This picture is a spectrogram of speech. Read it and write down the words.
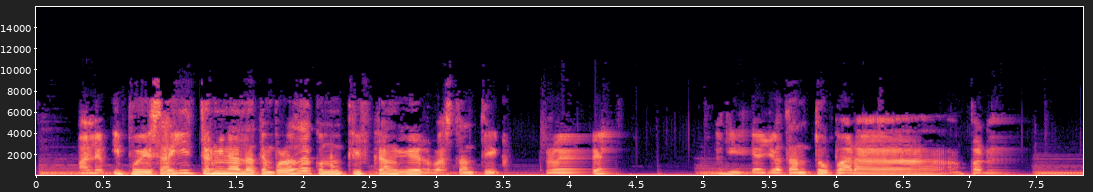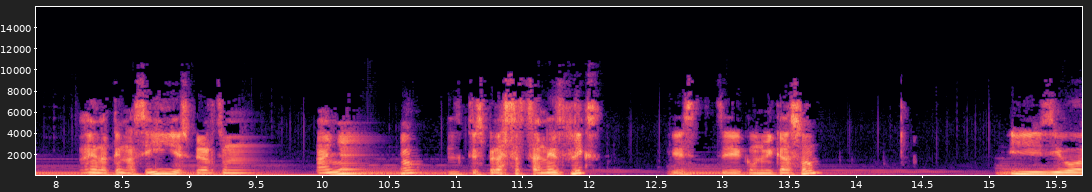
vale. y pues ahí termina la temporada con un cliffhanger bastante cruel diría yo, tanto para, para en la pena así, esperarte un año, te esperas hasta Netflix, este, como en mi caso. Y digo,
